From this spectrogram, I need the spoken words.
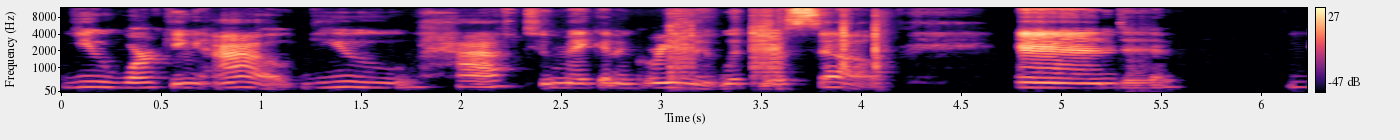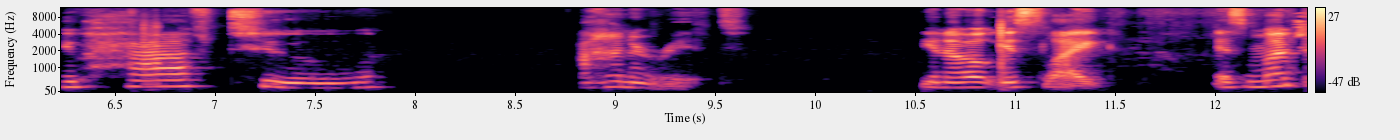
you working out, you have to make an agreement with yourself, and you have to honor it. You know, it's like as much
